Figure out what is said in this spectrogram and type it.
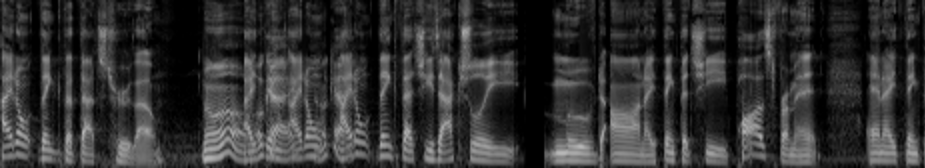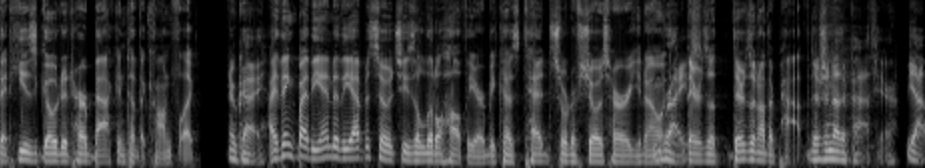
I don't think that that's true, though. Oh, I okay. Think, I don't. Okay. I don't think that she's actually moved on. I think that she paused from it, and I think that he's goaded her back into the conflict. Okay. I think by the end of the episode, she's a little healthier because Ted sort of shows her, you know, right. there's a there's another path. There's another path here. Yeah.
